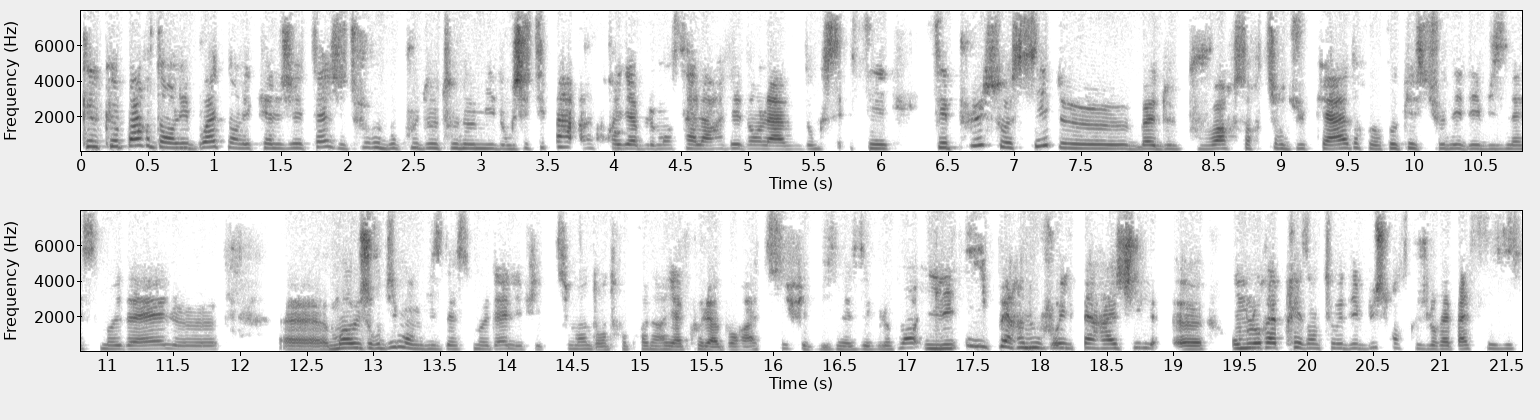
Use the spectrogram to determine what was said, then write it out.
Quelque part, dans les boîtes dans lesquelles j'étais, j'ai toujours eu beaucoup d'autonomie. Donc, je n'étais pas incroyablement salariée dans l'âme. Donc, c'est plus aussi de, bah, de pouvoir sortir du cadre, re-questionner des business models, euh, euh, moi, aujourd'hui, mon business model, effectivement, d'entrepreneuriat collaboratif et de business développement, il est hyper nouveau, hyper agile. Euh, on me l'aurait présenté au début, je pense que je ne l'aurais pas saisi.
